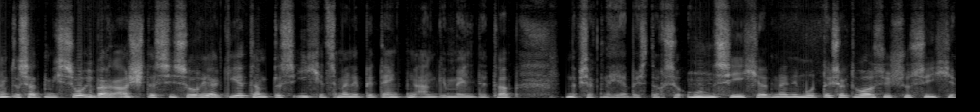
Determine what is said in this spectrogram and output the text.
Und das hat mich so überrascht, dass sie so reagiert haben, dass ich jetzt meine Bedenken angemeldet habe. Und habe gesagt, naja, bist doch so unsicher. Und meine Mutter gesagt, was ist schon sicher?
